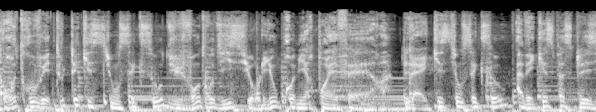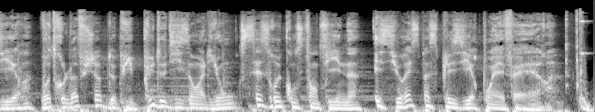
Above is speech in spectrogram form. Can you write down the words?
Retrouvez toutes les questions sexo du vendredi sur lyonpremière.fr. La question sexo avec Espace Plaisir, votre love shop depuis plus de 10 ans à Lyon, 16 rue Constantine et sur espaceplaisir.fr.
